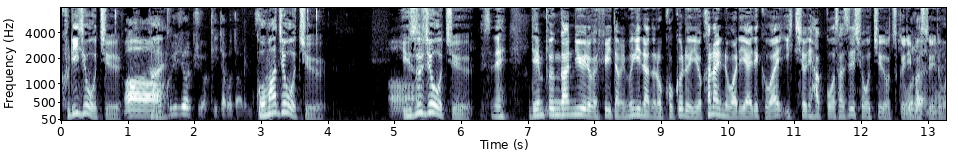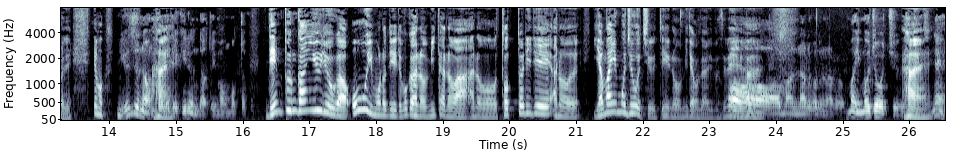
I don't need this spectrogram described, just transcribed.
栗焼酎、ああ、はい。栗焼酎は聞いたことあります。ごま焼酎、柚子焼酎ですね。でんぷん含有量が低いため、麦などの穀類をかなりの割合で加え、一緒に発酵させて焼酎を作りますというところで。でも、柚子なんかでできるんだと今思ったけど、でんぷん含有量が多いものでいうと、僕はあの見たのは、あの、鳥取で、あの、山芋焼酎っていうのを見たことありますね。ああ、はい。まあなるほどなるほど。まあ芋焼酎ですね。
